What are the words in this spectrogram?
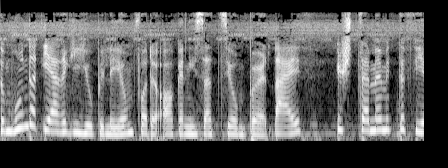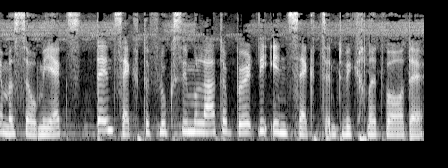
Zum 100-jährigen Jubiläum von der Organisation BirdLife ist zusammen mit der Firma Somiex der Insektenflugsimulator Birdly Insects entwickelt worden.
